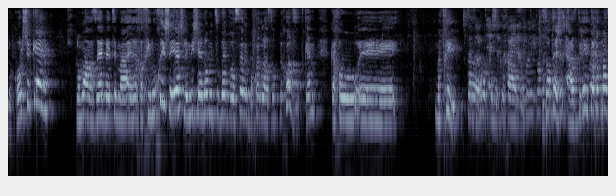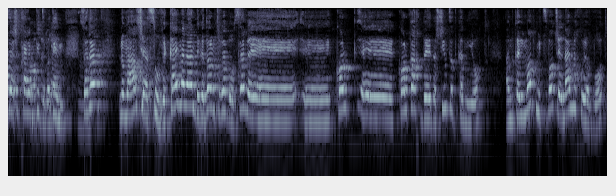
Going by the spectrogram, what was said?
לא כל שכן. כלומר זה בעצם הערך החינוכי שיש למי שאינו מצווה ועושה ובוחר לעשות בכל זאת כן? ככה הוא אה, מתחיל. אז תראי תכף מה זה אשת חיל אמיתית, זה מדהים, בסדר? לומר שעשו וקיימה לן בגדול מצווה ועושה וכל אה, כך בנשים צדקניות המקיימות מצוות שאינן מחויבות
